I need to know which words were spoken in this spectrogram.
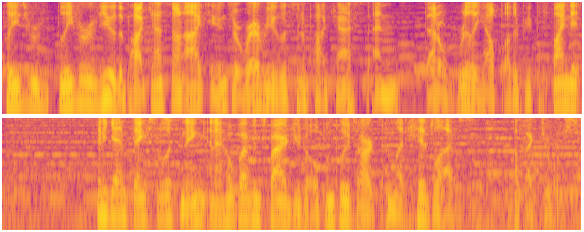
Please re- leave a review of the podcast on iTunes or wherever you listen to podcasts, and that'll really help other people find it. And again, thanks for listening, and I hope I've inspired you to open Plutarch and let his lives affect yours.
